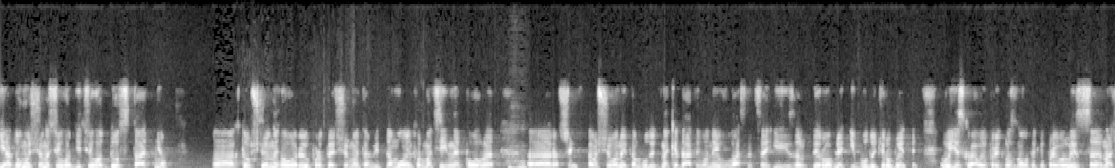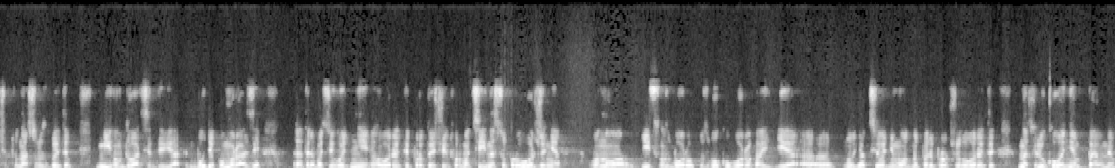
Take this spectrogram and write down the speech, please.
я думаю, що на сьогодні цього достатньо. Е, Хто б що не говорив про те, що ми там віддамо інформаційне поле е, рашистам, що вони там будуть накидати. Вони власне це і завжди роблять і будуть робити. Ви яскравий приклад знову таки привели з, е, начебто, нашим збитим мігом 29 В будь-якому разі треба сьогодні говорити про те, що інформаційне супроводження воно дійсно збору з боку ворога є. Ну як сьогодні модно перепрошую говорити, нахрюкуванням певним.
